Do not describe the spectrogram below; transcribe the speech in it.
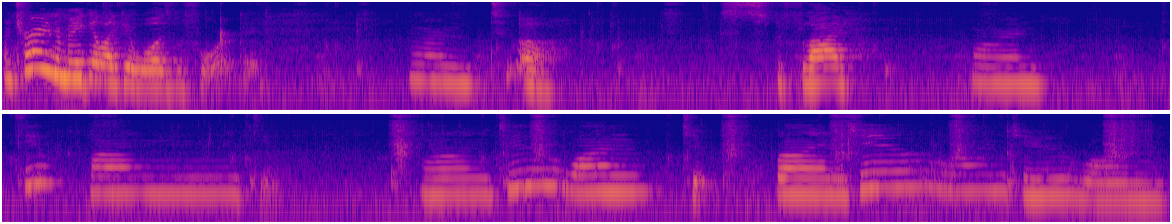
I'm trying to make it like it was before. Okay. One, two, oh. Fly. One, two, one, two. One, two, one, two. One, two, one, two, one.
